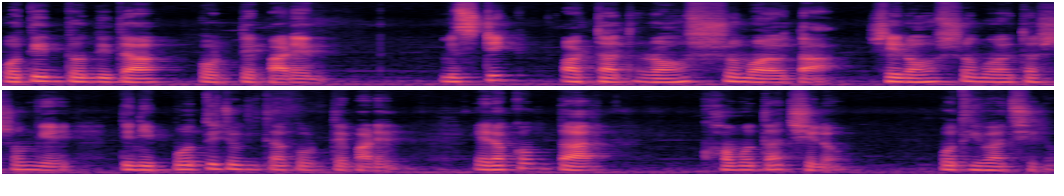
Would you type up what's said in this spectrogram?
প্রতিদ্বন্দ্বিতা করতে পারেন। মিস্টিক অর্থাৎ রহস্যময়তা, সেই রহস্যময়তার সঙ্গে তিনি প্রতিযোগিতা করতে পারেন। এরকম তার ক্ষমতা ছিল, প্রতিভা ছিল।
